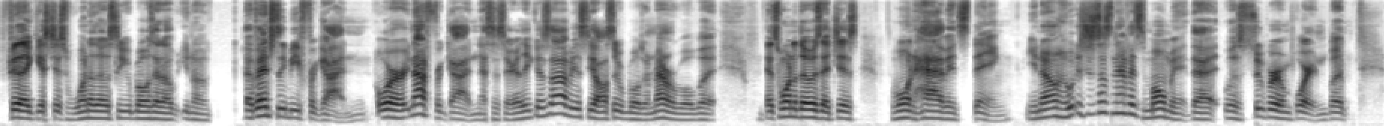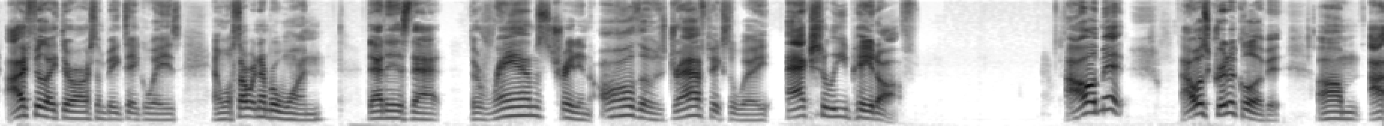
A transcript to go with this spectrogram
feel like it's just one of those Super Bowls that'll, you know, eventually be forgotten or not forgotten necessarily because obviously all Super Bowls are memorable, but it's one of those that just won't have its thing. You know, it just doesn't have its moment that was super important. But I feel like there are some big takeaways, and we'll start with number one. That is that the Rams trading all those draft picks away actually paid off. I'll admit, I was critical of it. Um, I,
